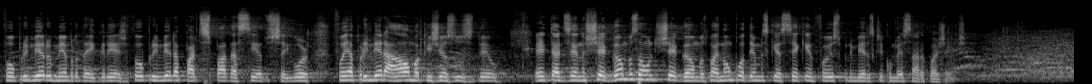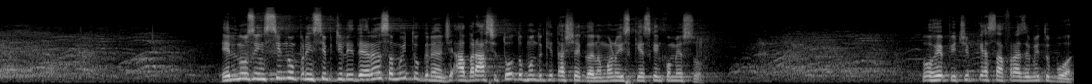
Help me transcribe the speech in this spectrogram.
foi o primeiro membro da igreja, foi o primeiro a participar da ceia do Senhor, foi a primeira alma que Jesus deu. Ele está dizendo: chegamos aonde chegamos, mas não podemos esquecer quem foi os primeiros que começaram com a gente. Ele nos ensina um princípio de liderança muito grande. Abrace todo mundo que está chegando, mas não esqueça quem começou. Vou repetir porque essa frase é muito boa.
